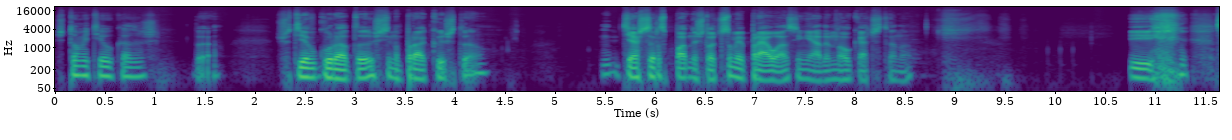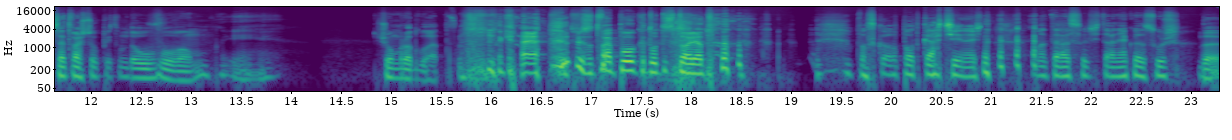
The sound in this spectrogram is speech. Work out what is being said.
Що ми ти го казваш? Да. Ще отида в гората, ще си направя къща. Тя ще се разпадне, защото съм я правил аз и няма да е много качествена. И след това ще се опитвам да ловувам и ще умра от глад. Накрая. Смисъл, това е полуката от историята. По-скоро подкаст, че нещо. Ма трябва да се случи, трябва някой да слуша. да.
